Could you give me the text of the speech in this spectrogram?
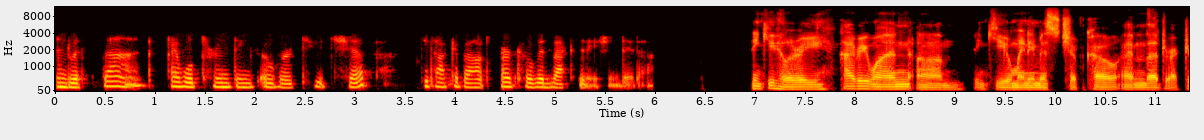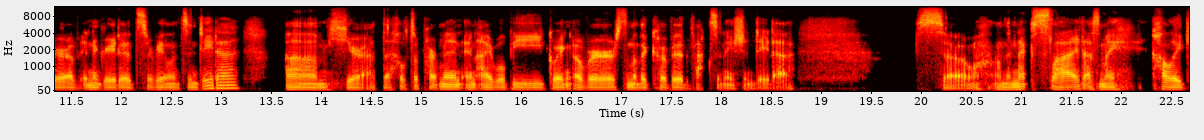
And with that, I will turn things over to Chip to talk about our COVID vaccination data. Thank you, Hillary. Hi, everyone. Um, thank you. My name is Chip Koh. I'm the Director of Integrated Surveillance and Data um, here at the Health Department, and I will be going over some of the COVID vaccination data. So on the next slide, as my colleague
